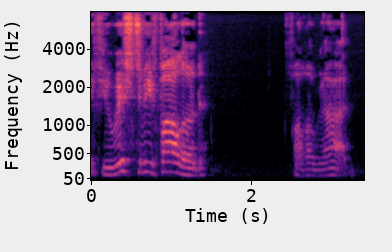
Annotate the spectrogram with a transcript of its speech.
If you wish to be followed, follow God.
